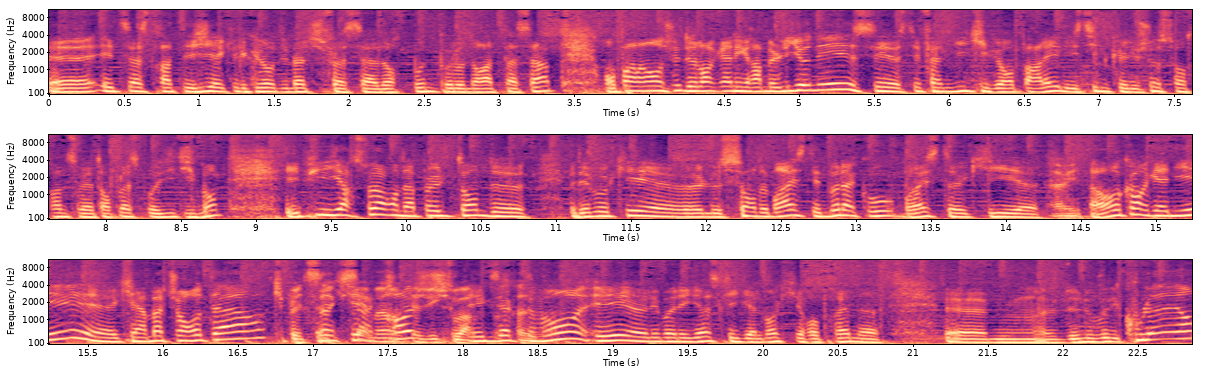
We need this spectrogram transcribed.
euh, et de sa stratégie à quelques jours du match face à Dortmund. Polo rate pas ça. On parlera ensuite de l'organigramme lyonnais. C'est Stéphane Guy qui veut en parler. Il estime que les choses sont en train de se mettre en place positivement. Et puis hier soir, on n'a pas eu le temps d'évoquer euh, le sort de Brest et de Monaco. Brest euh, qui euh, Ah oui. a encore gagné, euh, qui a un match en retard. Qui peut être qui cinquième hein, cette victoire. Exactement. Et euh, les Monégasques également qui reprennent euh, de nouveau des couleurs.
